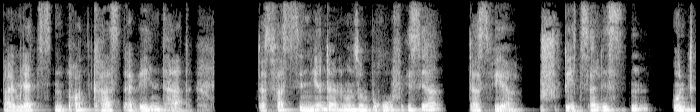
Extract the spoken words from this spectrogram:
beim letzten Podcast erwähnt hat. Das Faszinierende an unserem Beruf ist ja, dass wir Spezialisten und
